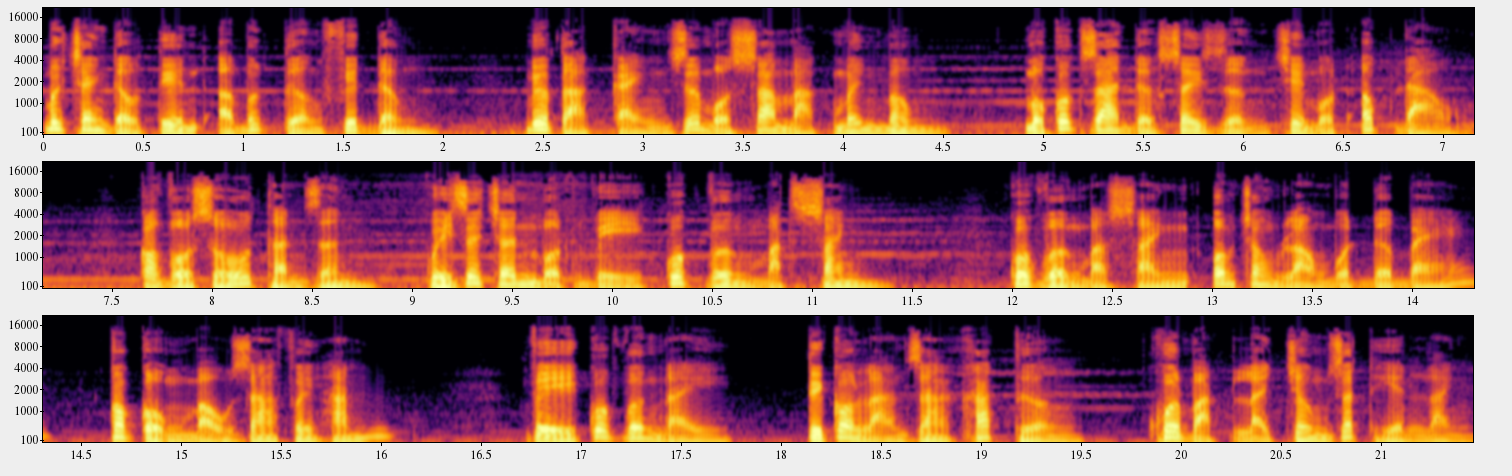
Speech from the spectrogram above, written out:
Bức tranh đầu tiên ở bức tường phía đông, Miêu tả cảnh giữa một sa mạc mênh mông, Một quốc gia được xây dựng trên một ốc đảo. Có vô số thần dân Quỳ dưới chân một vị quốc vương mặt xanh. Quốc vương mặt xanh ôm trong lòng một đứa bé, Có cùng màu da với hắn. Vị quốc vương này Tuy có làn da khác thường, Khuôn mặt lại trông rất hiền lành.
